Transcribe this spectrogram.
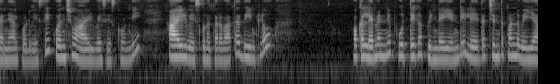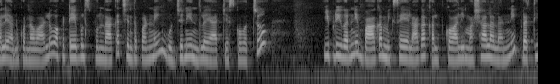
ధనియాల పొడి వేసి కొంచెం ఆయిల్ వేసేసుకోండి. ఆయిల్ వేసుకున్న తర్వాత దీంట్లో ఒక లెమన్ని పూర్తిగా పిండేయండి లేదా చింతపండు వేయాలి అనుకున్న వాళ్ళు ఒక టేబుల్ స్పూన్ దాకా చింతపండుని గుజ్జుని ఇందులో యాడ్ చేసుకోవచ్చు. ఇప్పుడు ఇవన్నీ బాగా మిక్స్ అయ్యేలాగా కలుపుకోవాలి. మసాలాలన్నీ ప్రతి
